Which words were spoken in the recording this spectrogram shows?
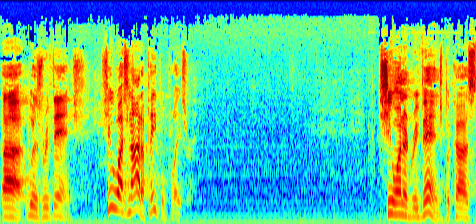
uh, was revenge. She was not a people pleaser. She wanted revenge because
